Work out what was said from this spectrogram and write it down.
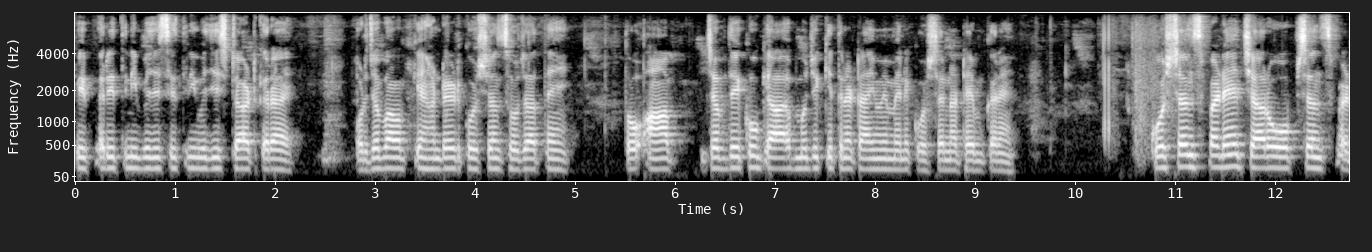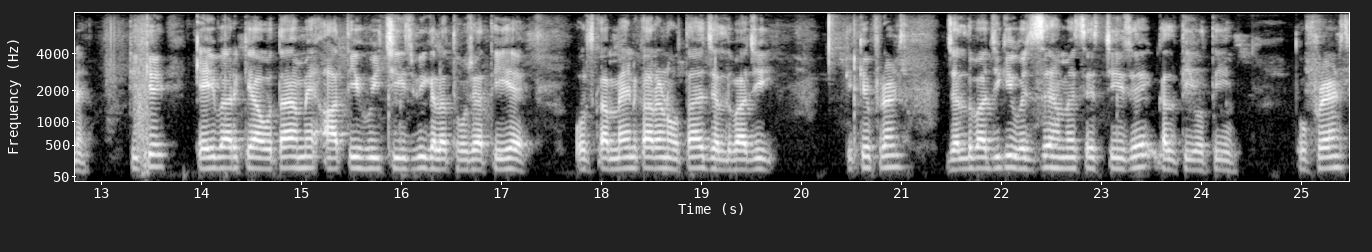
पेपर इतनी बजे से इतनी बजे स्टार्ट करा है। और जब आपके हंड्रेड क्वेश्चंस हो जाते हैं तो आप जब देखो कि आप मुझे कितने टाइम में मैंने क्वेश्चन अटैम्प करें क्वेश्चंस पढ़ें, चारों ऑप्शंस पढ़ें। ठीक है? कई बार क्या होता है, हमें आती हुई चीज़ भी गलत हो जाती है। और उसका मेन कारण होता है जल्दबाजी। ठीक है फ्रेंड्स जल्दबाजी की वजह से हमें से चीज़ें गलती होती हैं। तो फ्रेंड्स,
